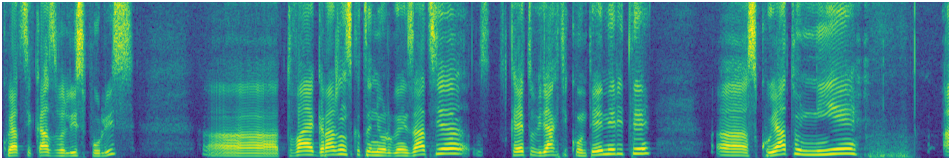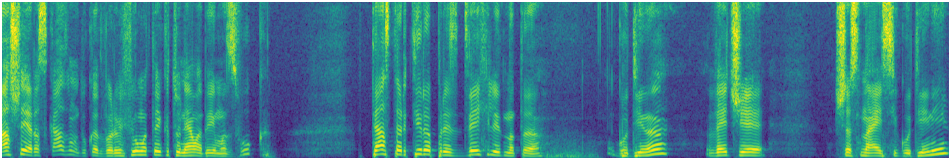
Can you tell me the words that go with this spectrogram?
която се казва Лис Полис. Това е гражданската ни организация, където видяхте контейнерите, а, с която ние... Аз ще я разказвам докато върви филма, тъй като няма да има звук. Тя стартира през 2000-та година, вече 16 години.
